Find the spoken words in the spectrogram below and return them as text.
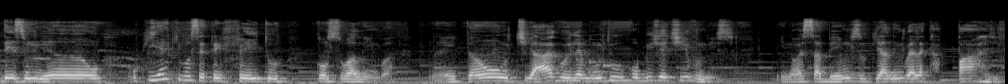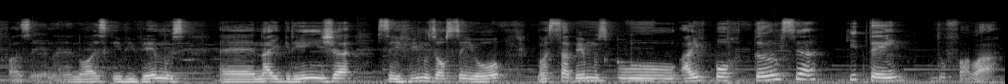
desunião? O que é que você tem feito com sua língua. Né? Então, Tiago ele é muito objetivo nisso. E nós sabemos o que a língua é capaz de fazer. Né? Nós que vivemos é, na igreja, servimos ao Senhor, nós sabemos o, a importância que tem do falar.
